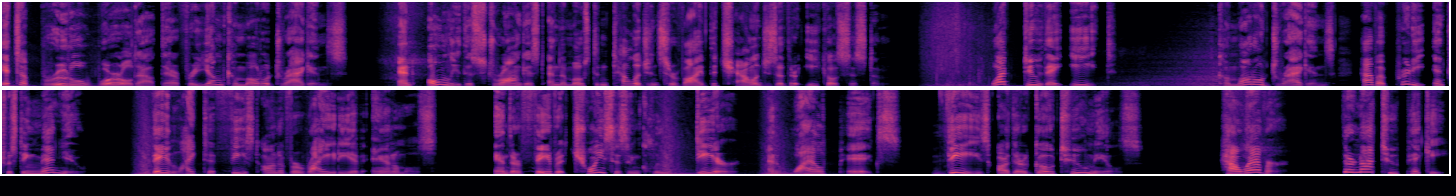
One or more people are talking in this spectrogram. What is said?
It's a brutal world out there for young Komodo dragons, and only the strongest and the most intelligent survive the challenges of their ecosystem. What do they eat? Komodo dragons have a pretty interesting menu. They like to feast on a variety of animals, and their favorite choices include deer and wild pigs. These are their go to meals. However, they're not too picky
